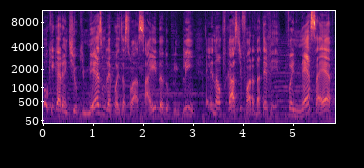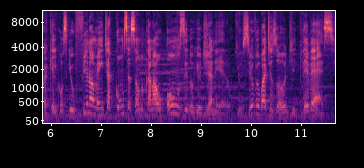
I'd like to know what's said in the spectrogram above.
o que garantiu que mesmo depois da sua saída do Plim Plim, ele não ficasse de fora da TV. Foi nessa época que ele conseguiu finalmente a concessão do canal 11 do Rio de Janeiro, que o Silvio batizou de TVS.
